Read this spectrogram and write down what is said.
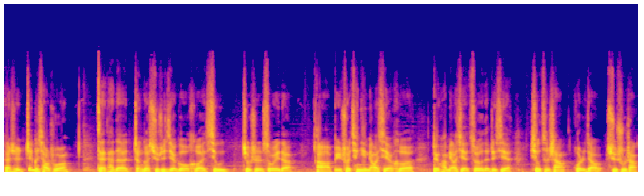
但是这个小说在它的整个叙事结构和修，就是所谓的啊，比如说情景描写和对话描写，所有的这些修辞上或者叫叙述上，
